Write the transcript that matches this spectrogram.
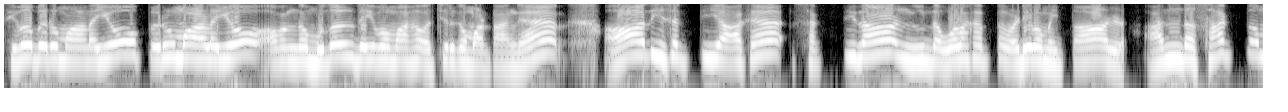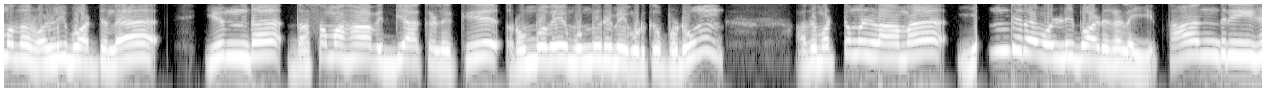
சிவபெருமானையோ பெருமாளையோ அவங்க முதல் தெய்வமாக வச்சிருக்க மாட்டாங்க. ஆதிசக்தியாக சக்திதான் இந்த உலகத்தை வடிவமைத்தாள். அந்த சாக்த மத வழிபாட்டுல இந்த தசமகா வித்யாக்களுக்கு ரொம்பவே முன்னுரிமை கொடுக்கப்படும். அது மட்டும் இல்லாம எந்திர வழிபாடுகளை தாந்திரீக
